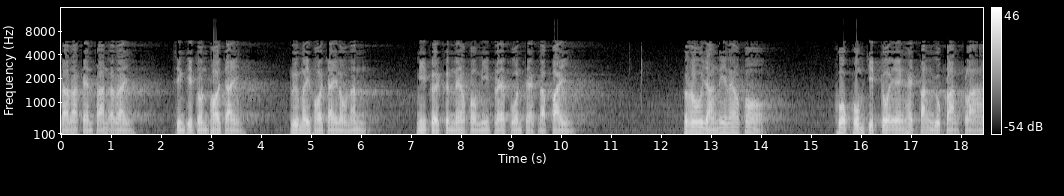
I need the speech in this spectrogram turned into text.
สาระแก่นสารอะไร สิ่งที่ตนพอใจ หรือไม่พอใจเหล่านั้น มีเกิดขึ้นแล้วก็มีแปรปรวนแตกดับไป รู้อย่างนี้แล้วก็ควบคุมจิตตัวเองให้ตั้งอยู่กลางกลาง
